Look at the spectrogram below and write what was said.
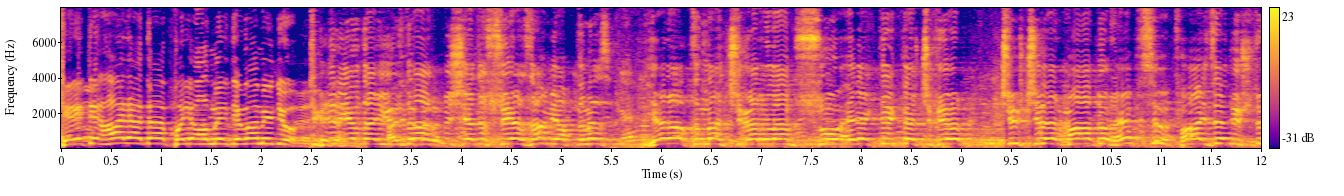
TRT hala da payı almaya devam ediyor. Bir yılda yüzde 67 suya zam yaptınız. Yer altından çıkarılan su, elektrikle çıkıyor. Çiftçiler mağdur. Hepsi faize düştü.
